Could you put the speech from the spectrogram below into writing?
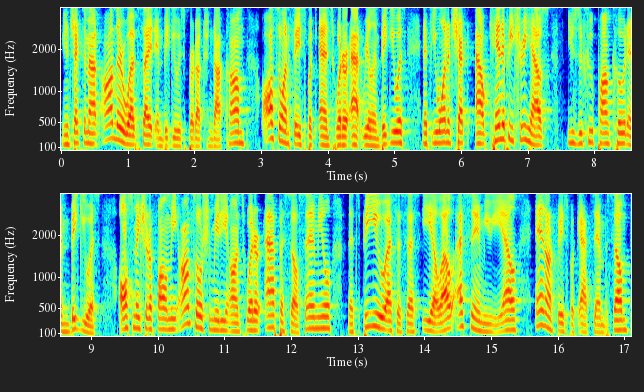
You can check them out on their website, ambiguousproduction.com, also on Facebook and Twitter at Real Ambiguous. And if you want to check out Canopy Treehouse, use the coupon code Ambiguous. Also, make sure to follow me on social media on Twitter at Bussell Samuel. That's B U S S S E L L S A M U E L, and on Facebook at Sam Bussell.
